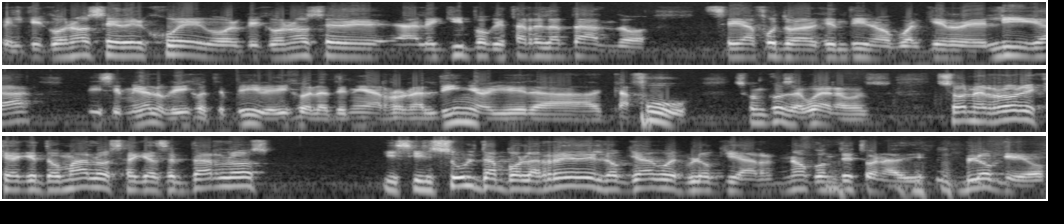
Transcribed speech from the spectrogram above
el que conoce del juego, el que conoce al equipo que está relatando, sea fútbol argentino o cualquier eh, liga, dice, mira lo que dijo este pibe, dijo que la tenía Ronaldinho y era Cafú. Son cosas, bueno, son errores que hay que tomarlos, hay que aceptarlos. Y si insultan por las redes, lo que hago es bloquear, no contesto a nadie, bloqueo.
